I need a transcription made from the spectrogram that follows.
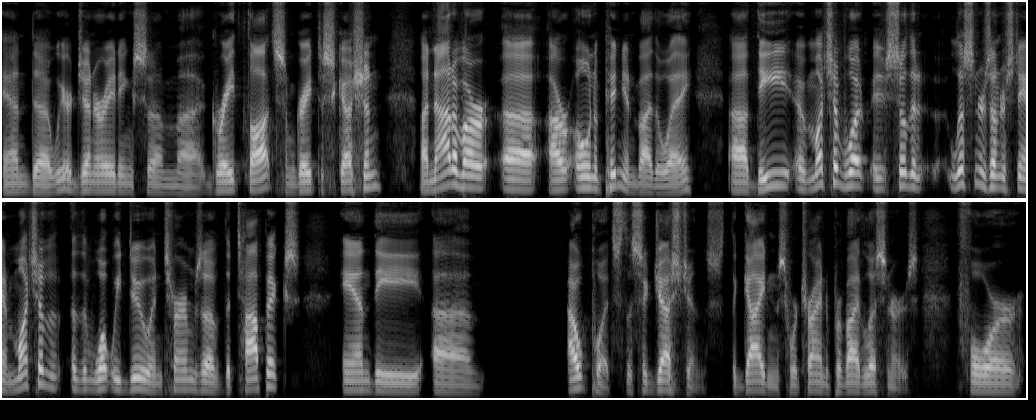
and uh, we are generating some uh, great thoughts, some great discussion. Uh, not of our uh, our own opinion, by the way. Uh, the much of what so that listeners understand much of the, what we do in terms of the topics and the outputs, the suggestions, the guidance we're trying to provide listeners for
